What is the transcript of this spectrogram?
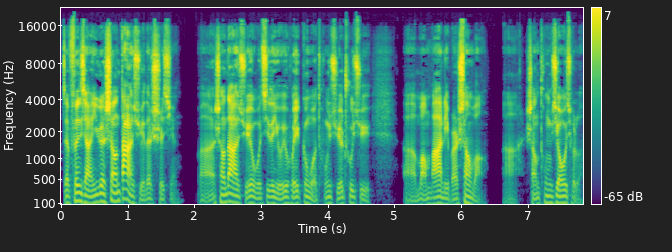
再分享一个上大学的事情。啊，上大学我记得有一回跟我同学出去，啊，网吧里边上网啊，上通宵去了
